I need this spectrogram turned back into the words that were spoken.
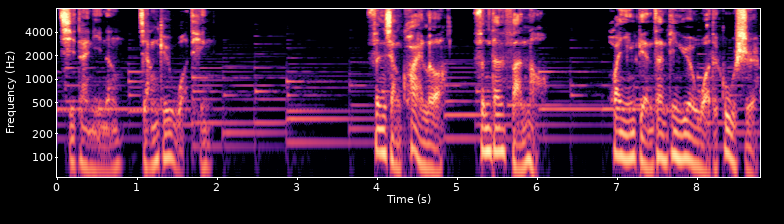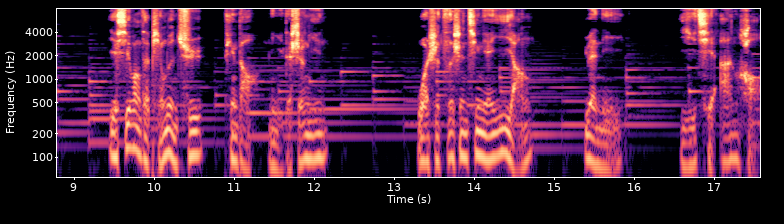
期待你能讲给我听。分享快乐，分担烦恼，欢迎点赞订阅我的故事，也希望在评论区听到你的声音。我是资深青年一阳，愿你一切安好。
